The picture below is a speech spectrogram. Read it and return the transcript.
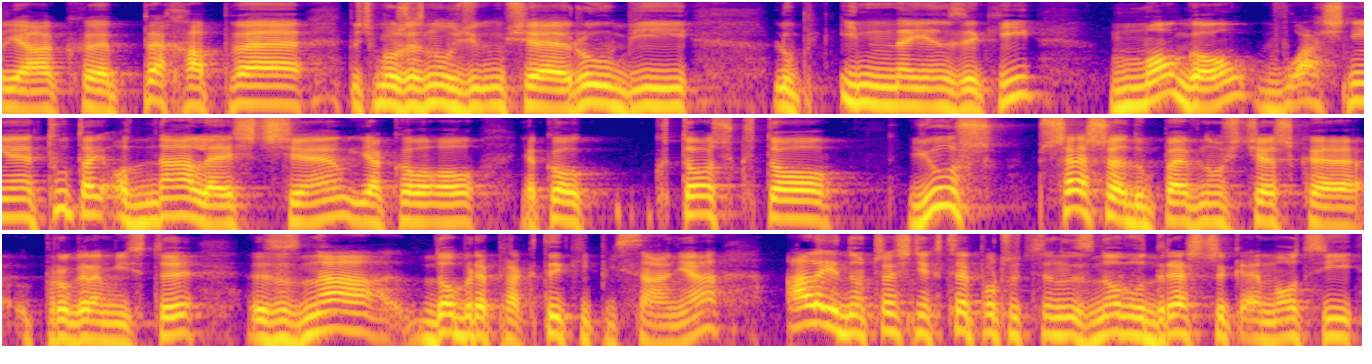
jak PHP, być może znudził im się Ruby lub inne języki, mogą właśnie tutaj odnaleźć się jako, jako ktoś, kto już przeszedł pewną ścieżkę programisty, zna dobre praktyki pisania, ale jednocześnie chce poczuć ten znowu dreszczyk emocji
